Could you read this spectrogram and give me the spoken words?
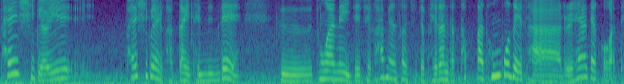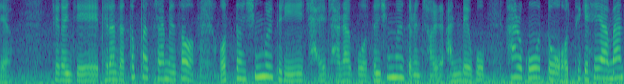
80여일, 80여일 가까이 됐는데 그 동안에 이제 제가 하면서 진짜 베란다 텃밭 홍보대사를 해야 될 것 같아요. 제가 이제 베란다 텃밭을 하면서 어떤 식물들이 잘 자라고 어떤 식물들은 잘 안 되고 하고 또 어떻게 해야만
